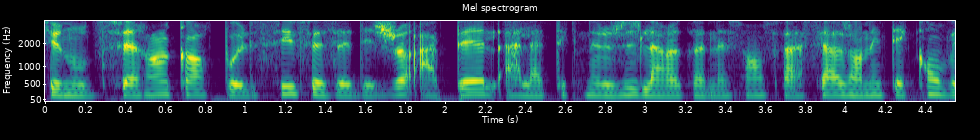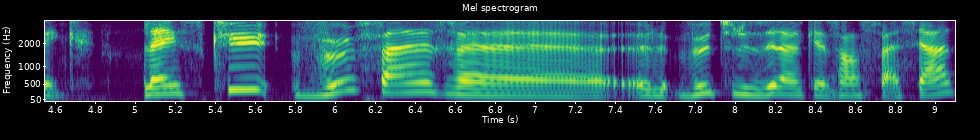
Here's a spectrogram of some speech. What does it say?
que nos différents corps policiers faisaient déjà appel à la technologie de la reconnaissance faciale. J'en étais convaincue. La SQ veut faire, euh, veut utiliser la reconnaissance faciale.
